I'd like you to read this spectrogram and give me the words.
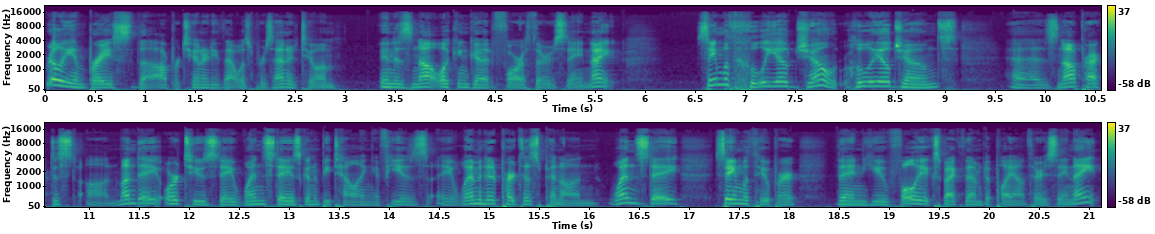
really embrace the opportunity that was presented to him and is not looking good for Thursday night. Same with Julio Jones. Julio Jones has not practiced on Monday or Tuesday. Wednesday is going to be telling if he is a limited participant on Wednesday. Same with Hooper. Then you fully expect them to play on Thursday night.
